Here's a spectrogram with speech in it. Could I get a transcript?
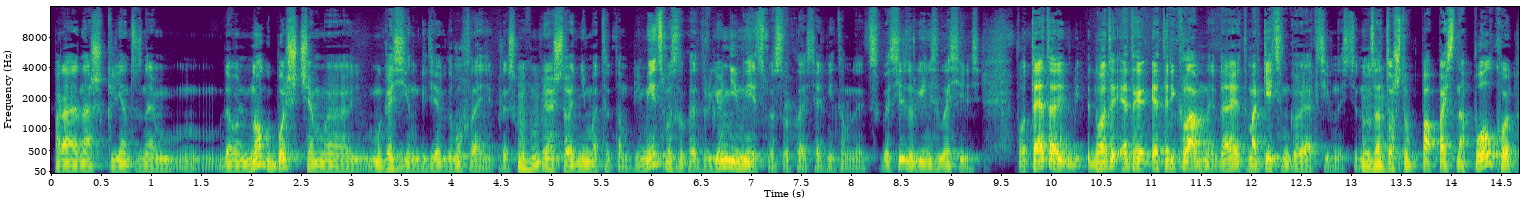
про наших клиентов знаем довольно много, больше, чем магазин, где в офлайне происходит. Mm-hmm. Мы понимаем, что одним это там имеет смысл класть, другим не имеет смысла класть. Одни там согласились, другие не согласились. Вот это ну, это, это, это рекламные, да, это маркетинговые активности. Но mm-hmm. за то, чтобы попасть на полку,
